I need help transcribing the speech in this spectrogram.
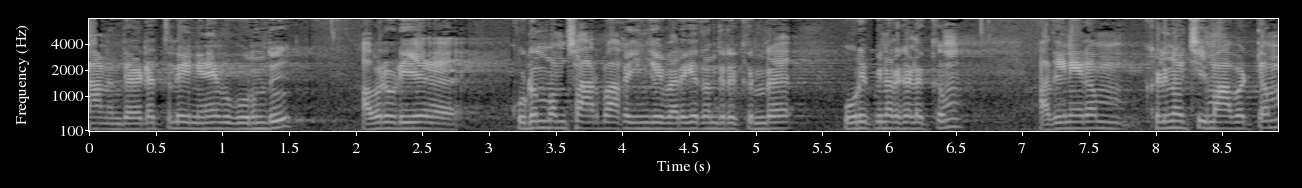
நான் இந்த இடத்திலே நினைவு கூர்ந்து அவருடைய குடும்பம் சார்பாக இங்கே வருகை தந்திருக்கின்ற உறுப்பினர்களுக்கும் அதே நேரம் கிளிநொச்சி மாவட்டம்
